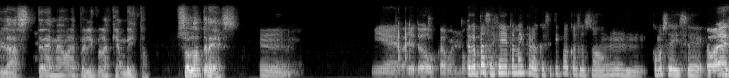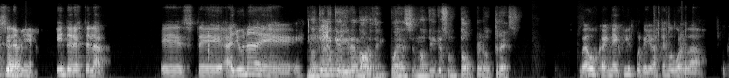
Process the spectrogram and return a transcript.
las tres mejores películas que han visto? Solo tres. Mm. Mierda, yo te voy a buscar. Bueno, no Lo que pasa es que yo también creo que ese tipo de cosas son, ¿cómo se dice? Te voy a No decir la mía. Interestelar. Este, hay una de. este, No tiene que ir en orden, ser- no tiene que ser un top, pero tres. Voy a buscar en Netflix porque yo las tengo guardadas, ¿ok?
